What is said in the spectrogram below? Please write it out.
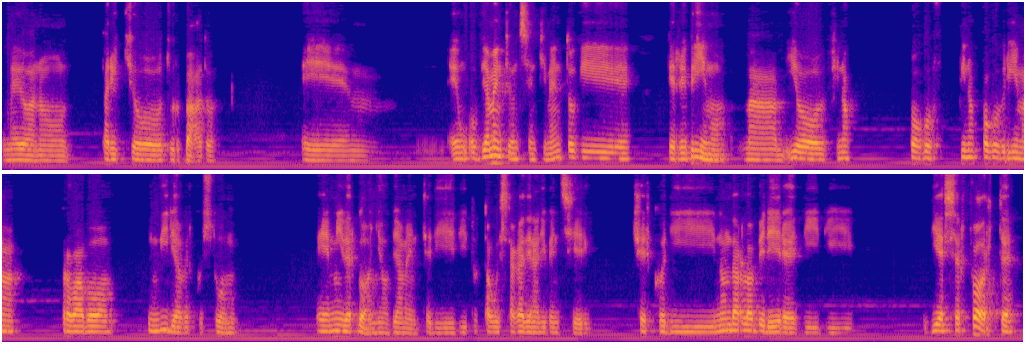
mi avevano parecchio turbato. E, um, è un, ovviamente un sentimento che, che reprimo, ma io fino a poco, fino a poco prima provavo invidia per quest'uomo e mi vergogno ovviamente di, di tutta questa catena di pensieri. Cerco di non darlo a vedere, di, di, di essere forte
